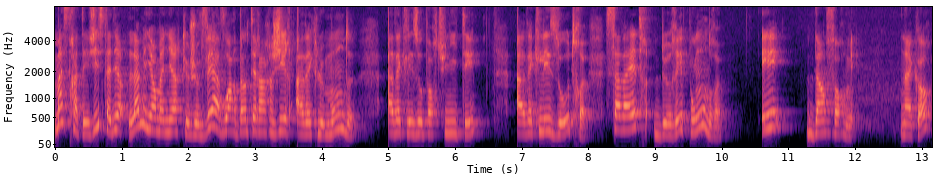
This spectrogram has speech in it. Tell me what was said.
ma stratégie, c'est-à-dire la meilleure manière que je vais avoir d'interagir avec le monde, avec les opportunités, avec les autres, ça va être de répondre et d'informer. D'accord?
